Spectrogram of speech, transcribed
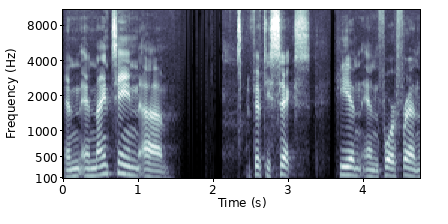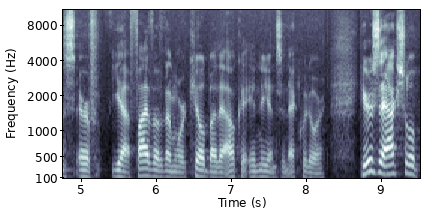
In, in 1956, um, he and, and four friends, or yeah, five of them were killed by the Auca Indians in Ecuador. Here's the actual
